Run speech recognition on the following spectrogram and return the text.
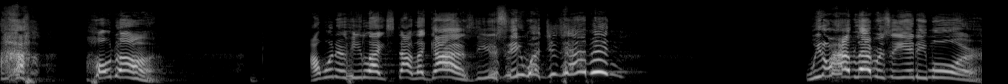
Ah, hold on. I wonder if he like stopped. Like, guys, do you see what just happened? We don't have leprosy anymore.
